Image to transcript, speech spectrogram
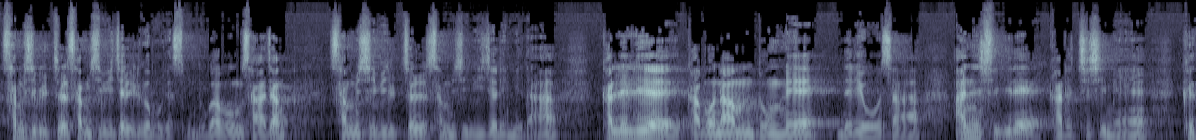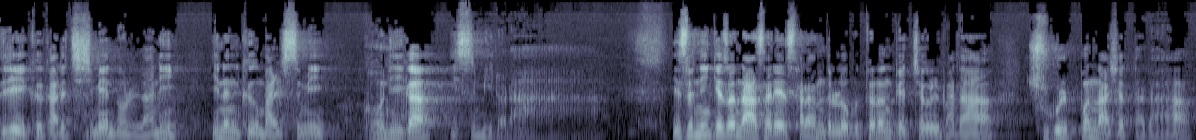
31절 32절 읽어 보겠습니다. 누가복음 4장 31절 32절입니다. 갈릴리의 가버나움 동네에 내려오사 안식일에 가르치심에 그들이 그 가르치심에 논란이 이는 그 말씀이 권위가 있음이로라. 예수님께서 나사렛 사람들로부터는 배척을 받아 죽을 뻔하셨다가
